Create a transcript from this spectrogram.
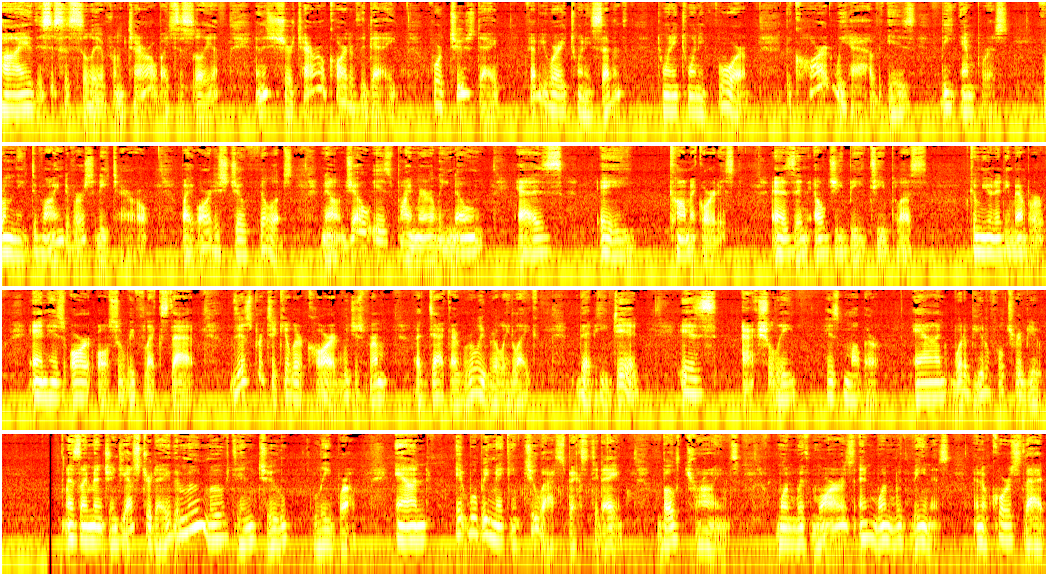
Hi, this is Cecilia from Tarot by Cecilia, and this is your tarot card of the day for Tuesday, February 27th, 2024. The card we have is the Empress from the Divine Diversity Tarot by artist Joe Phillips. Now, Joe is primarily known as a comic artist, as an LGBT plus community member, and his art also reflects that. This particular card, which is from a deck I really, really like that he did, is actually his mother. And what a beautiful tribute. As I mentioned yesterday, the moon moved into Libra, and it will be making two aspects today, both trines, one with Mars and one with Venus. And of course, that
